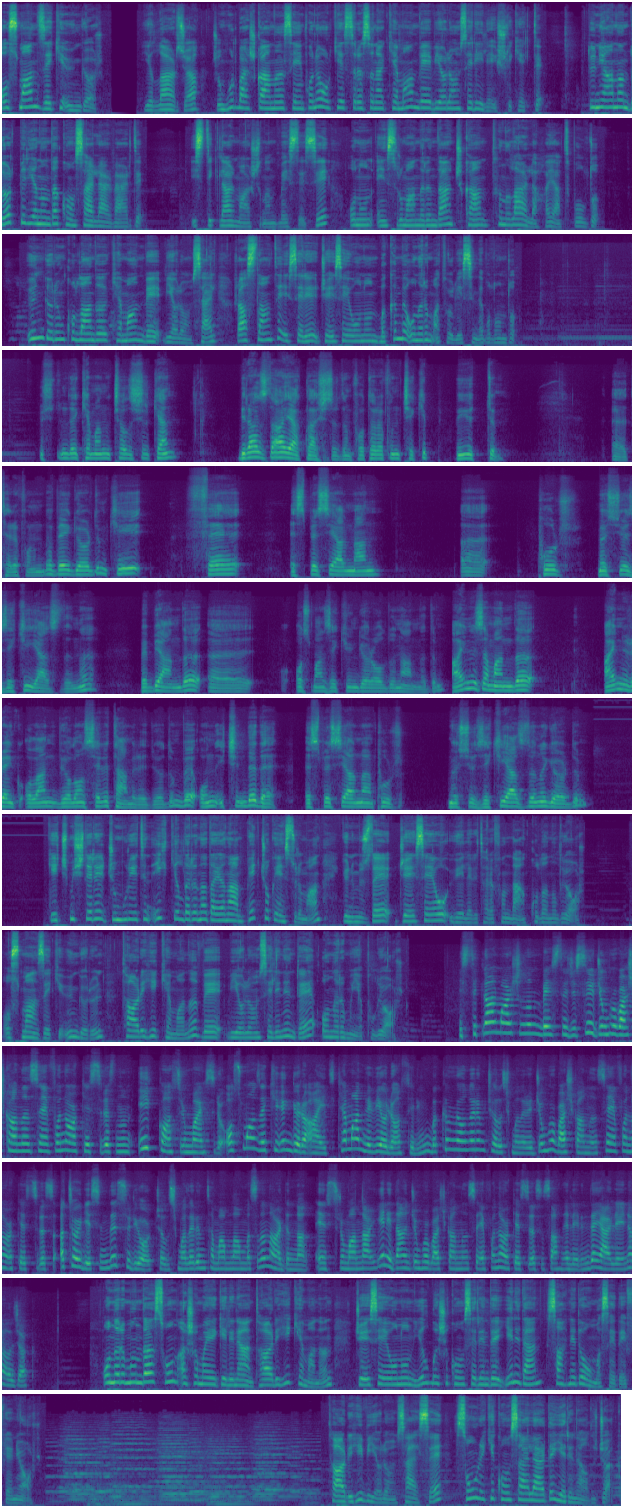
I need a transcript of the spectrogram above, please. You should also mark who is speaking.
Speaker 1: Osman Zeki Üngör Yıllarca Cumhurbaşkanlığı Senfoni Orkestrası'na keman ve violonseliyle eşlik etti. Dünyanın dört bir yanında konserler verdi. İstiklal Marşı'nın bestesi onun enstrümanlarından çıkan tınılarla hayat buldu. Üngör'ün kullandığı keman ve violonsel rastlantı eseri CSO'nun bakım ve onarım atölyesinde bulundu.
Speaker 2: üstünde kemanı çalışırken biraz daha yaklaştırdım. Fotoğrafını çekip büyüttüm e, telefonumda ve gördüm ki F especialement e, pour Monsieur Zeki yazdığını ve bir anda e, Osman Zeki Üngör olduğunu anladım. Aynı zamanda aynı renk olan violonseli tamir ediyordum ve onun içinde de especialement pour Monsieur Zeki yazdığını gördüm.
Speaker 1: Geçmişleri Cumhuriyet'in ilk yıllarına dayanan pek çok enstrüman günümüzde CSO üyeleri tarafından kullanılıyor. Osman Zeki Üngör'ün tarihi kemanı ve violonselinin de onarımı yapılıyor.
Speaker 3: İstiklal Marşı'nın bestecisi Cumhurbaşkanlığı Senfoni Orkestrası'nın ilk konsermaistri Osman Zeki Üngör'e ait keman ve violonselin bakım ve onarım çalışmaları Cumhurbaşkanlığı Senfoni Orkestrası atölyesinde sürüyor. Çalışmaların tamamlanmasının ardından enstrümanlar yeniden Cumhurbaşkanlığı Senfoni Orkestrası sahnelerinde yerlerini alacak.
Speaker 1: Onarımında son aşamaya gelinen tarihi kemanın CSO'nun yılbaşı konserinde yeniden sahnede olması hedefleniyor. Tarihi violonsel ise sonraki konserlerde yerini alacak.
